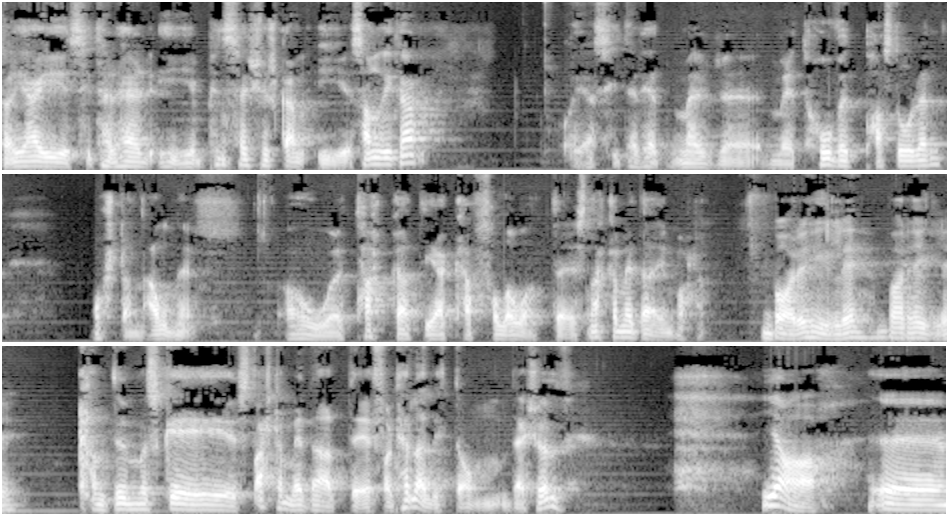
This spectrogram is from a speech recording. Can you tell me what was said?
Så jeg sitter her i Pinsekirken i Sandvika, og jeg sitter her med, med hovedpastoren, Morten Aune. Og takk at jeg kan få lov at snakke med deg, Morten. Bare hyggelig, bare hyggelig. Kan du måske starte med at fortelle litt om deg selv? Ja, eh,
